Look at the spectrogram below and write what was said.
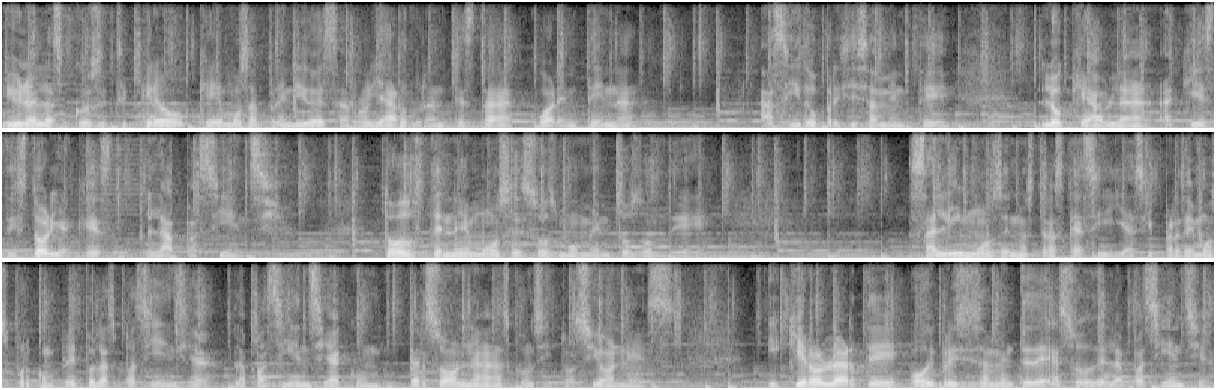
Y una de las cosas que creo que hemos aprendido a desarrollar durante esta cuarentena ha sido precisamente lo que habla aquí esta historia, que es la paciencia. Todos tenemos esos momentos donde salimos de nuestras casillas y perdemos por completo la paciencia, la paciencia con personas, con situaciones. Y quiero hablarte hoy precisamente de eso, de la paciencia.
